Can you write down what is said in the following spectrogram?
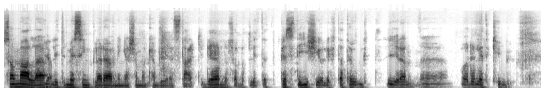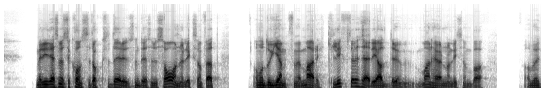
som med alla ja. lite mer simplare övningar som man kan bli rätt stark. Det är ändå som ett litet prestige i att lyfta tungt i den. Eh, och det är lite kul. Men det är det som är så konstigt också, det är det som, det som du sa nu liksom. För att om man då jämför med marklyft eller så här, det är aldrig man hör någon liksom bara Ja men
